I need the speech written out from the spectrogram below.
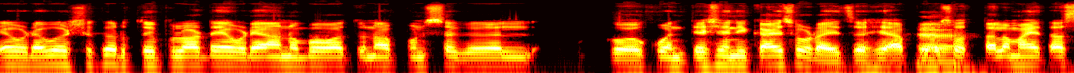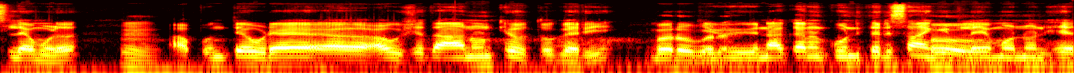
एवढ्या वर्ष करतोय प्लॉट एवढ्या अनुभवातून आपण सगळं कोणत्या क्षणी काय सोडायचं हे आपल्याला. स्वतःला माहीत असल्यामुळं. आपण तेवढ्या औषधं आणून ठेवतो घरी बरोबर विनाकारण कोणीतरी सांगितलंय हो. म्हणून हे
